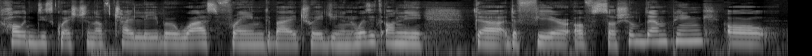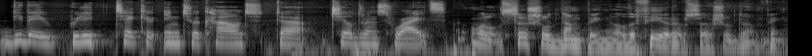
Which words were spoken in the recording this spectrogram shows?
How this question of child labor was framed by trade union? Was it only the the fear of social dumping, or did they really take into account the children's rights? Well, social dumping or the fear of social dumping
